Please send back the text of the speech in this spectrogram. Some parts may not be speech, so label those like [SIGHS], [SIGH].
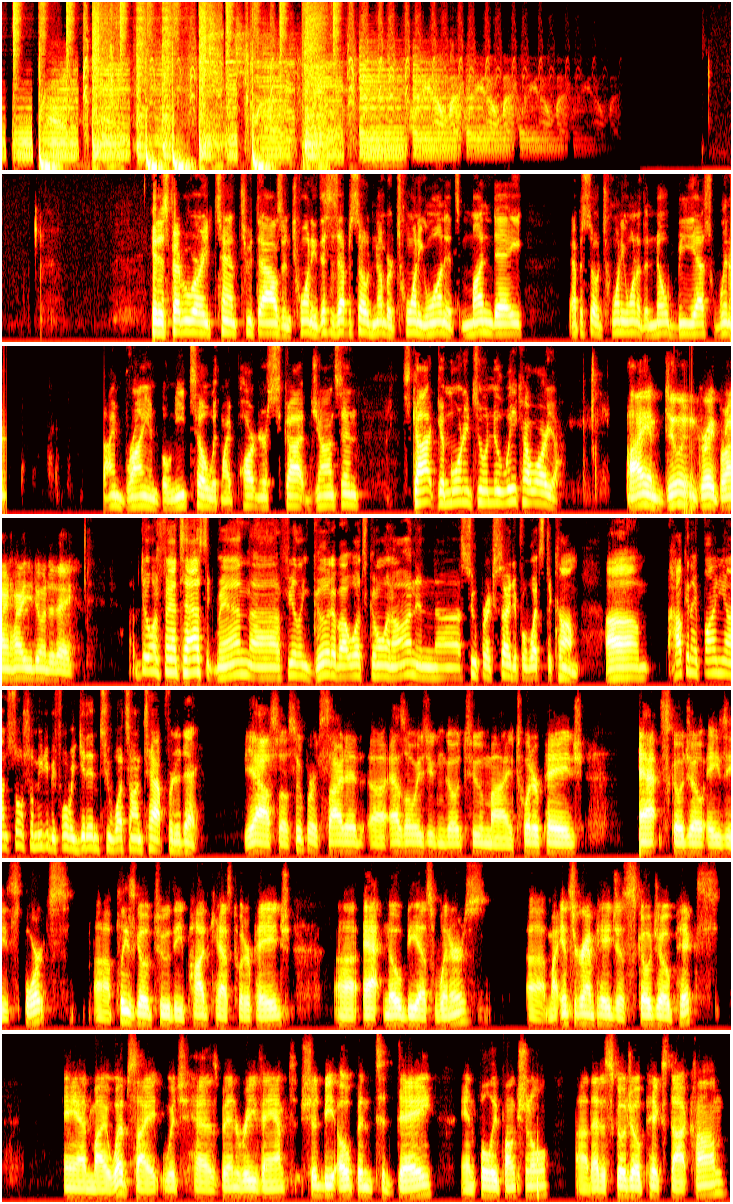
It is February 10th, 2020. This is episode number 21. It's Monday, episode 21 of the No BS Winner. I'm Brian Bonito with my partner, Scott Johnson. Scott, good morning to a new week. How are you? I am doing great, Brian. How are you doing today? I'm doing fantastic, man. Uh, feeling good about what's going on and uh, super excited for what's to come. Um, how can I find you on social media before we get into what's on tap for today? Yeah, so super excited. Uh, as always, you can go to my Twitter page at Scojo AZ Sports. Uh, please go to the podcast Twitter page uh, at No BS Winners. Uh, my Instagram page is Scojo Picks, and my website, which has been revamped, should be open today and fully functional. Uh, that is scojopicks.com.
